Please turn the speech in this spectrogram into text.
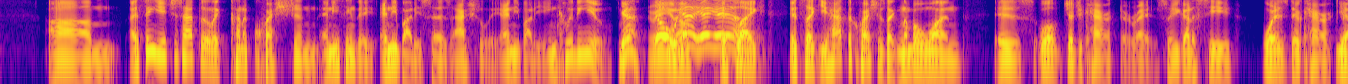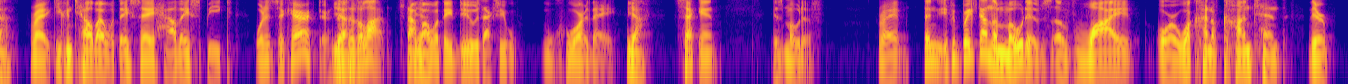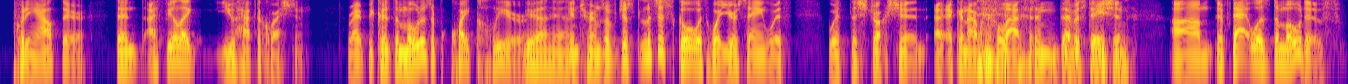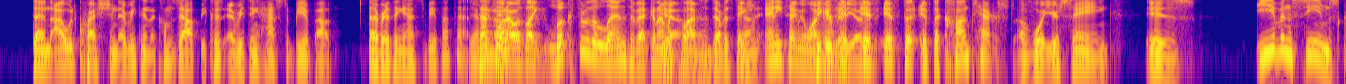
um, I think you just have to like kind of question anything they anybody says. Actually, anybody, including you. Yeah. Right, Oh, you know? yeah, yeah, yeah, It's yeah. like it's like you have to question. Like number one is well, judge a character, right? So you got to see what is their character. Yeah. Right. You can tell by what they say, how they speak. What is their character? That Yeah. says a lot. It's not Yeah. about what they do. It's actually who are they. Yeah. Second is motive, right? Then if you break down the motives of why or what kind of content they're putting out there, then I feel like you have to question, right? Because the motives are quite clear Yeah, yeah. in terms of just let's just go with what you're saying with with destruction, uh, economic collapse and devastation. Um, if that was the motive, then I would question everything that comes out because everything has to be about Everything has to be about that. Yeah. That's You know? what I was like. Look through the lens of economic Yeah, collapse yeah, and devastation yeah. anytime you watch because your if, videos. if, if the if the context of what you're saying is even seems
